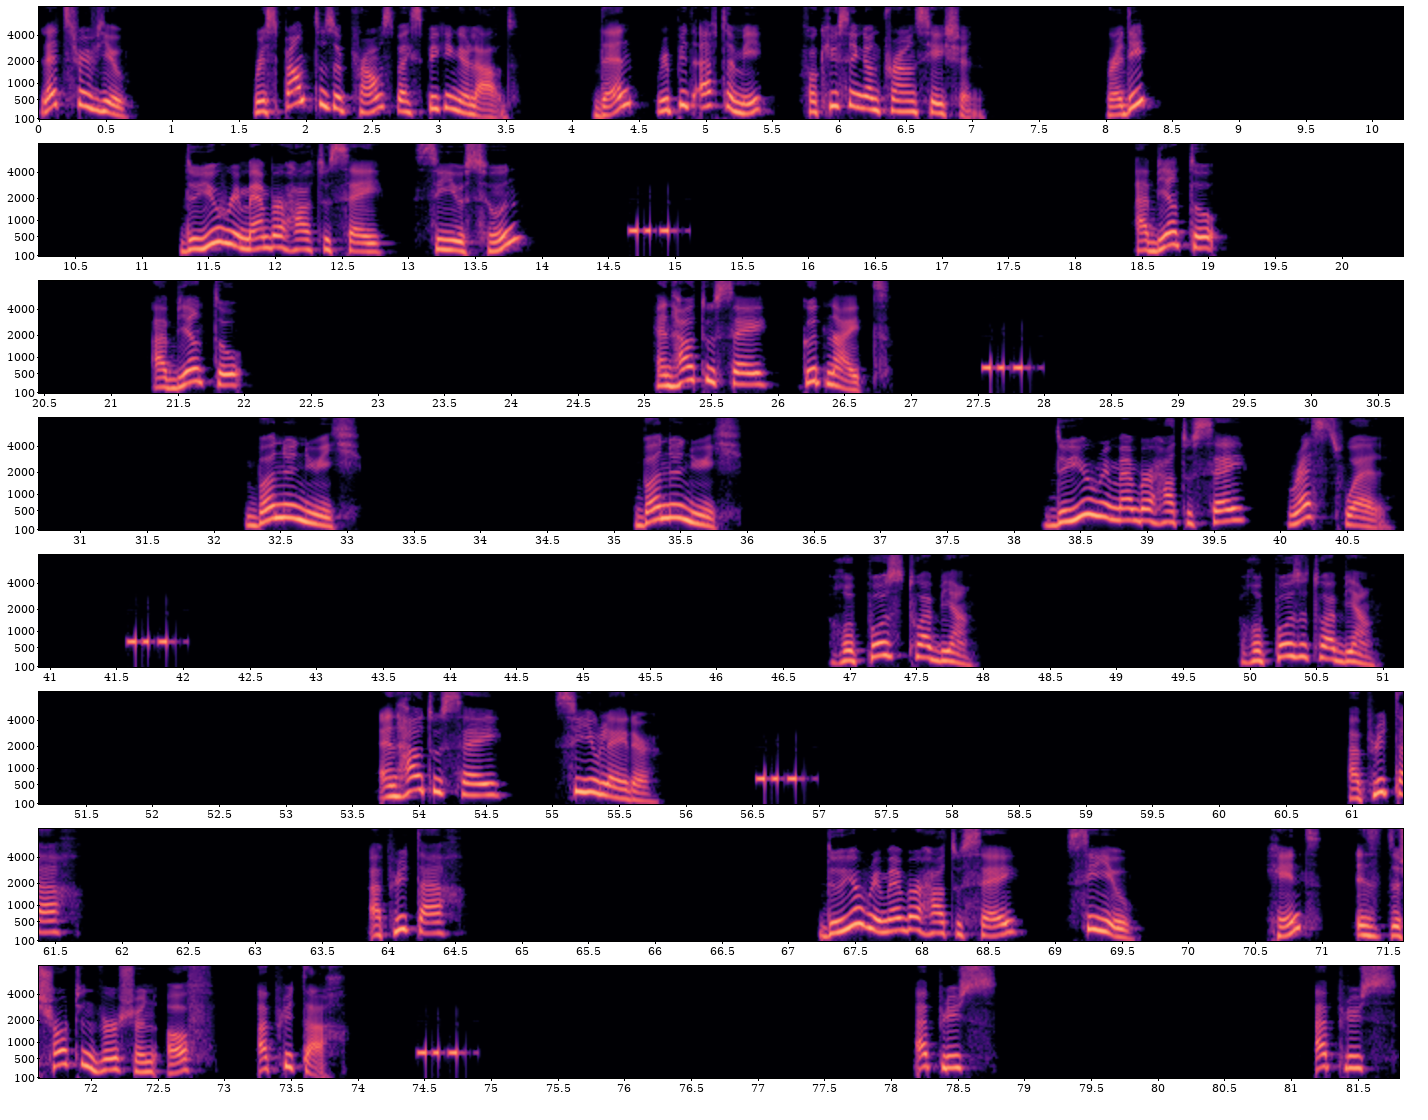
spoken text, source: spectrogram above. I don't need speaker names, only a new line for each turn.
Let's review. Respond to the prompts by speaking aloud. Then repeat after me, focusing on pronunciation. Ready? Do you remember how to say see you soon? À bientôt. À bientôt. And how to say good night. Bonne nuit. Bonne nuit. Do you remember how to say rest well? Repose-toi bien. Repose-toi bien. And how to say see you later. À plus tard. À plus tard. Do you remember how to say see you? Hint is the shortened version of à plus tard. À plus. À plus.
